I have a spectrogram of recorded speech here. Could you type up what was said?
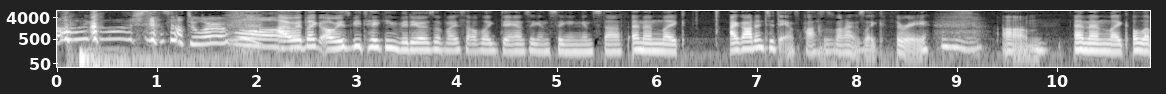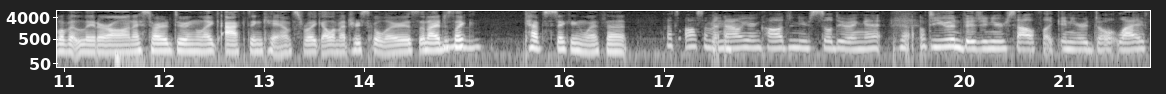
Oh my gosh, that's adorable. I would like always be taking videos of myself like dancing and singing and stuff, and then like I got into dance classes when I was like 3 Mm-hmm. Um, and then like a little bit later on, I started doing like acting camps for like elementary schoolers, and I just Mm-hmm. like kept sticking with it. That's awesome. And now you're in college and you're still doing it. Yeah. Do you envision yourself like in your adult life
